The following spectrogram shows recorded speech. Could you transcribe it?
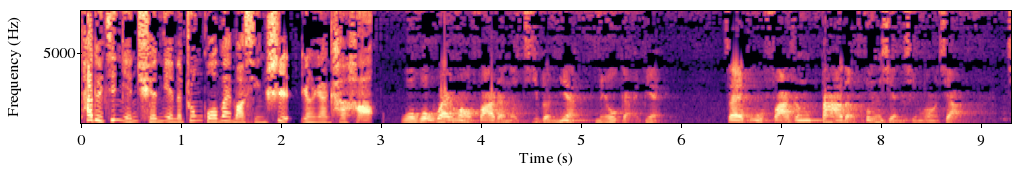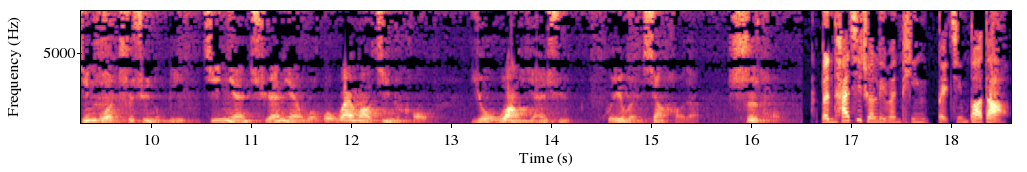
他对今年全年的中国外贸形势仍然看好。我国外贸发展的基本面没有改变，在不发生大的风险情况下，经过持续努力，今年全年我国外贸进出口有望延续。回稳向好的势头。本台记者李文婷北京报道。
